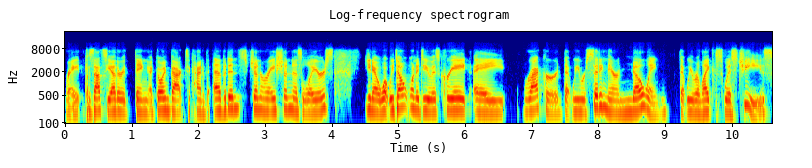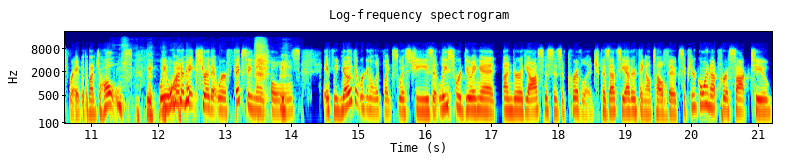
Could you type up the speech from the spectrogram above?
right? Because that's the other thing, uh, going back to kind of evidence generation as lawyers. You know, what we don't want to do is create a record that we were sitting there knowing that we were like Swiss cheese, right, with a bunch of holes. we want to make sure that we're fixing those holes. If we know that we're going to look like Swiss cheese, at least we're doing it under the auspices of privilege. Because that's the other thing I'll tell folks. If you're going up for a SOC 2,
